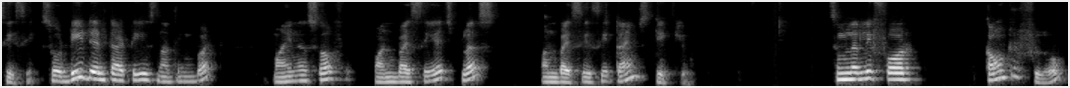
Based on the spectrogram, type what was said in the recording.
Cc. So d delta T is nothing but minus of 1 by Ch plus 1 by Cc times dq. Similarly, for counter flow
